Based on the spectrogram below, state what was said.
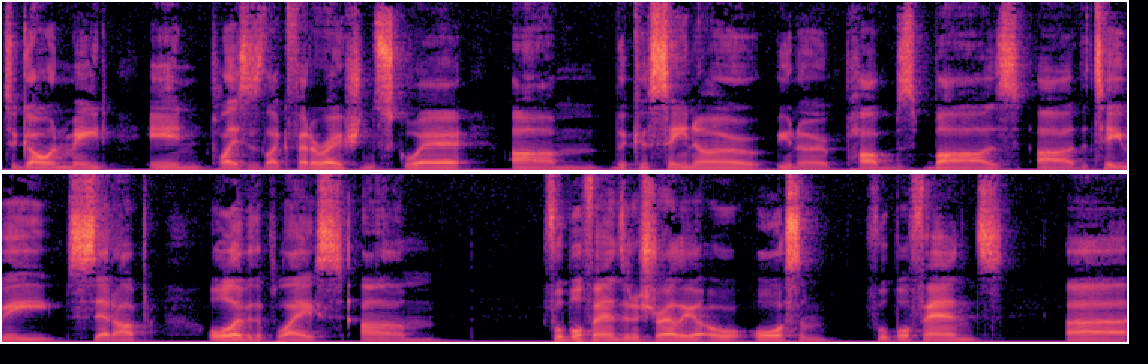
to go and meet in places like Federation Square, um, the casino, you know, pubs, bars, uh, the TV set up all over the place. Um, football fans in Australia are awesome football fans, uh,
